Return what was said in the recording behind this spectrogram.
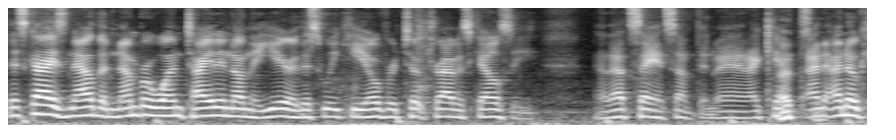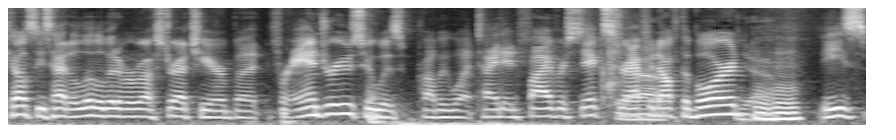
This guy is now the number one tight end on the year. This week he overtook Travis Kelce. Now that's saying something, man. I can't. I, I know Kelce's had a little bit of a rough stretch here, but for Andrews, who was probably what tight end five or six, drafted Yeah. off the board, Yeah. Mhm. he's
